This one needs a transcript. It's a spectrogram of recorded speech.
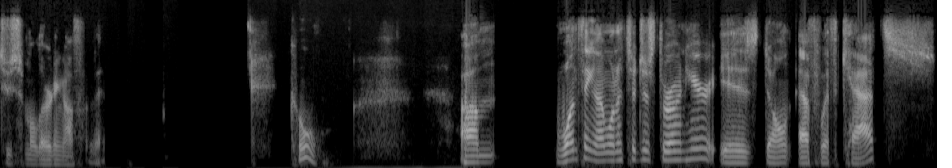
do some alerting off of it. Cool. Um, one thing I wanted to just throw in here is don't f with cats.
